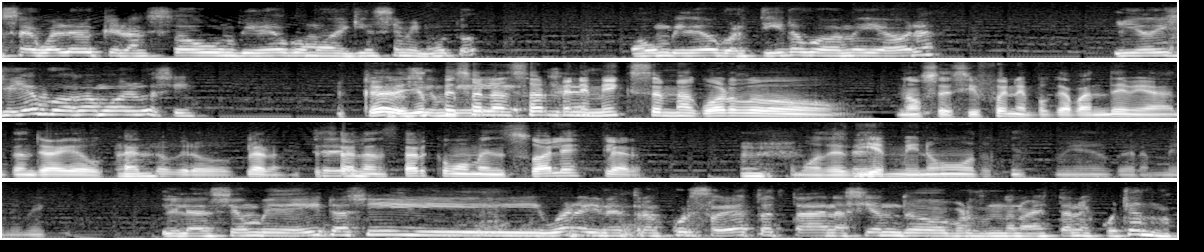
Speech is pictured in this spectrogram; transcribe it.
sé cuál era el que lanzó un video como de 15 minutos, o un video cortito, como de media hora. Y yo dije, ya, pues hagamos algo así. Claro, yo empecé a lanzar sí. mini mixes, me acuerdo, no sé si fue en época pandemia, tendría que buscarlo, Mm. pero claro, empecé Sí. a lanzar como mensuales, claro, Mm. como de Sí. 10 minutos, 15 minutos, eran mini mixes. y lancé un videito así y bueno y en el transcurso de esto estaban haciendo por donde nos están escuchando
